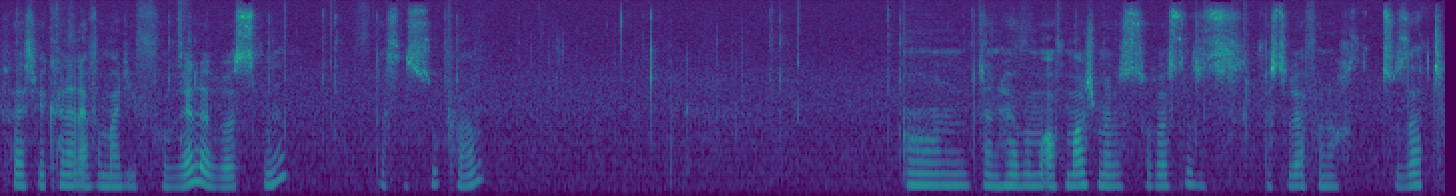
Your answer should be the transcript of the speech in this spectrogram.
Das heißt, wir können dann einfach mal die Forelle rösten. Das ist super. Und dann hör mal auf, Marshmallows zu rösten, sonst wirst du davon noch zu satt.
